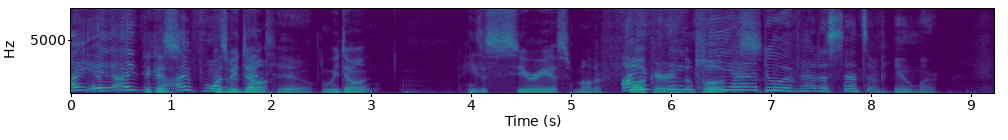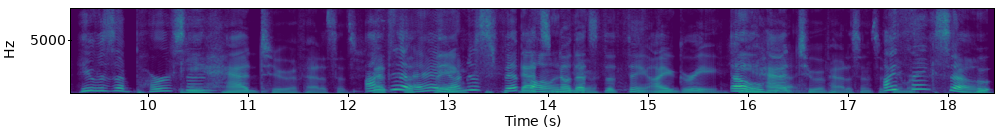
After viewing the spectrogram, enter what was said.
I I, I Because- I've 'cause we don't- that too. We don't. He's a serious motherfucker in the books. he had to have had a sense of humor. He was a person. He had to have had a sense. Of, that's just, the hey, thing. I'm just spitballing. that's no. That's the thing. I agree. Oh, he had to have had a sense of I humor. I think so. Who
